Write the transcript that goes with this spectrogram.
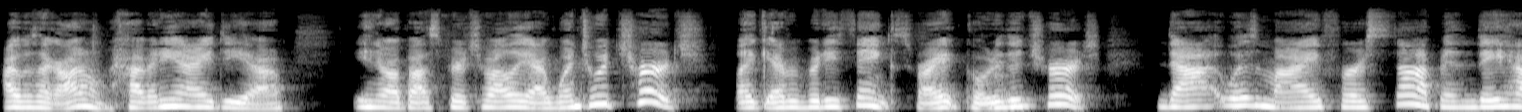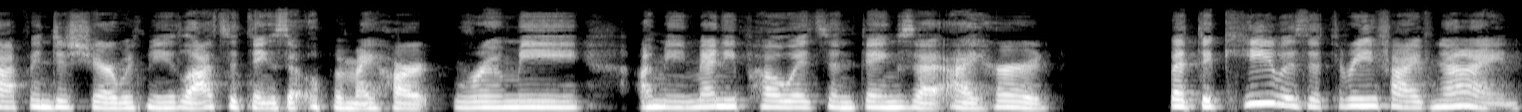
I was like, I don't have any idea, you know, about spirituality. I went to a church like everybody thinks, right? Go to the mm-hmm. church. That was my first stop. And they happened to share with me lots of things that opened my heart. Rumi, I mean, many poets and things that I heard. But the key was the 359.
